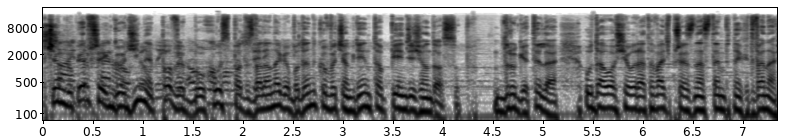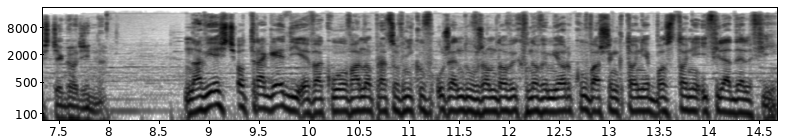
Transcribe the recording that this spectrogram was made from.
W ciągu pierwszej godziny po wybuchu z podwalonego budynku wyciągnięto 50 osób. Drugie tyle udało się uratować przez następnych 12 godzin. Na wieść o tragedii ewakuowano pracowników urzędów rządowych w Nowym Jorku, Waszyngtonie, Bostonie i Filadelfii.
